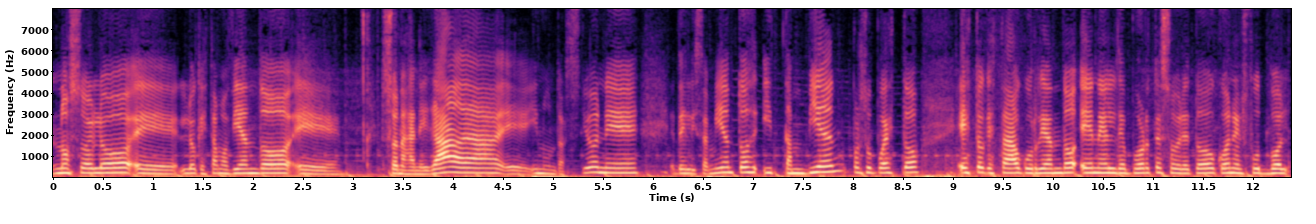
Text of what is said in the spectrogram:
no solo eh, lo que estamos viendo. eh, zonas anegadas, eh, inundaciones, deslizamientos y también, por supuesto, esto que está ocurriendo en el deporte, sobre todo con el fútbol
